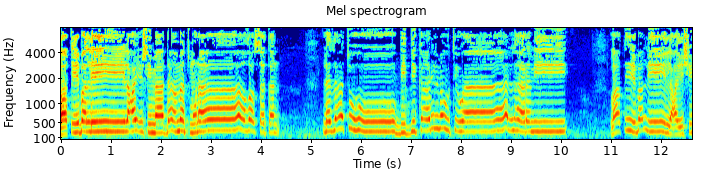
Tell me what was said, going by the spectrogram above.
laiba lilcayshi maadaamat munaasatan ladaatuhu bidikaari lmowti wlharami laiba lilcayshi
